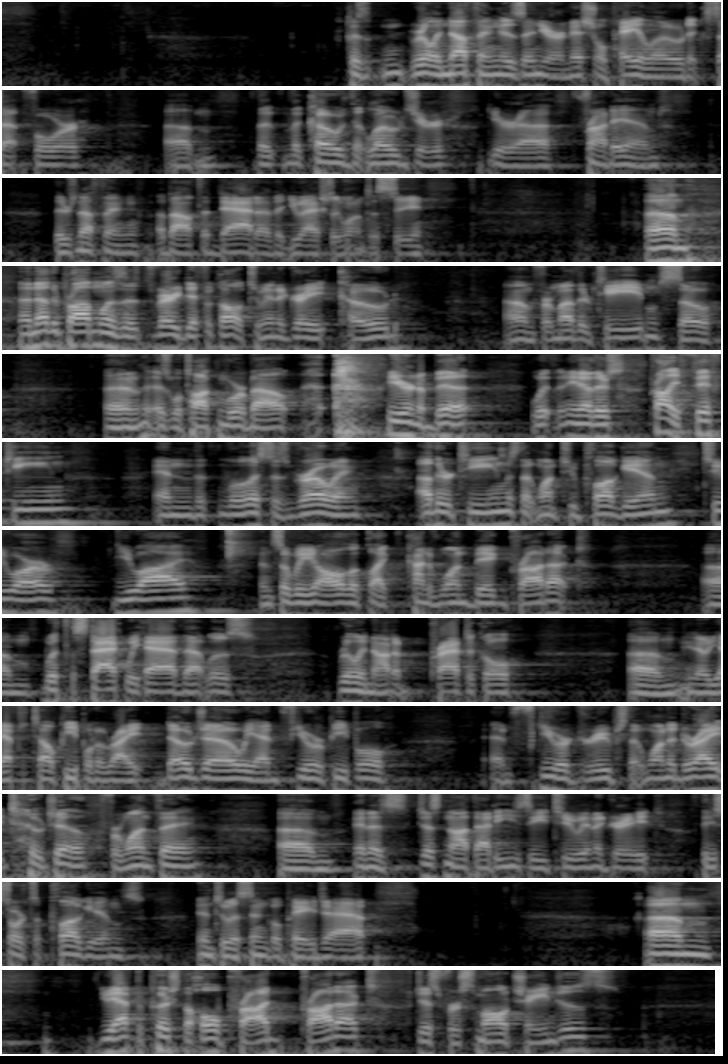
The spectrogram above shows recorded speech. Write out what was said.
Because really nothing is in your initial payload except for um, the, the code that loads your, your uh, front end. There's nothing about the data that you actually want to see. Um, another problem was it's very difficult to integrate code um, from other teams. So as we'll talk more about here in a bit. With, you know, there's probably 15, and the list is growing, other teams that want to plug in to our UI, and so we all look like kind of one big product. Um, with the stack we had, that was really not a practical. Um, you know, you have to tell people to write Dojo. We had fewer people and fewer groups that wanted to write Dojo, for one thing. Um, and it's just not that easy to integrate these sorts of plugins into a single page app. Um, you have to push the whole prod product just for small changes.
